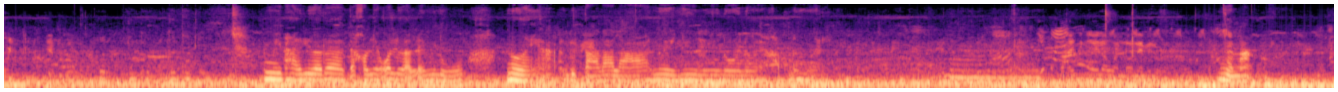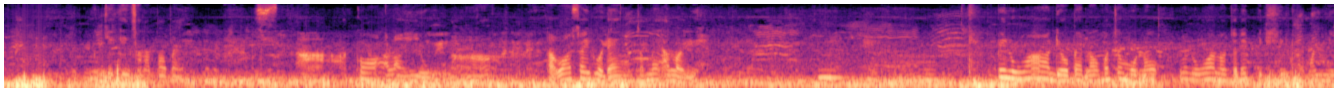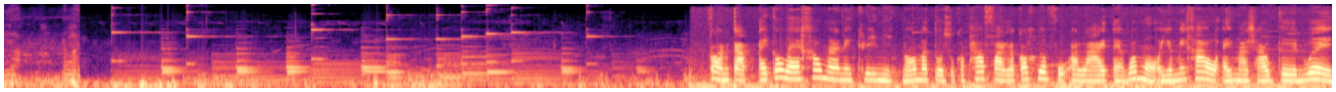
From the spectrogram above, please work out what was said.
มันมีพาย เรือด้วยแต่เขาเรียกว่าเรืออะไรไม่รู้เหนื่อยอะดูตาลาลาเหนื่อยเหนื่อยเหนื่อยเหนื่อยครับเหนื่อยเหนื่อยมากเมื่อกี้กินซาลาเปาไปอ่าก็อร่อยอยู่นะแต่ว่าไส้ถั่วแดงจะไม่อร่อยเลยไม่รู้ว่าเดี๋ยวแบตเราก็จะหมดแล้วไม่รู้ว่าเราจะได้ปิดคลิปวันนี้อะ ก่อนกลับไอก็แวะเข้ามาในคลินิกเนาะมาตรวจสุขภาพฟันแล้วก็เคลือบฟูออนไลน์แต่ว่าหมอยังไม่เข้าไอมาเช้าเกินเว้ย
